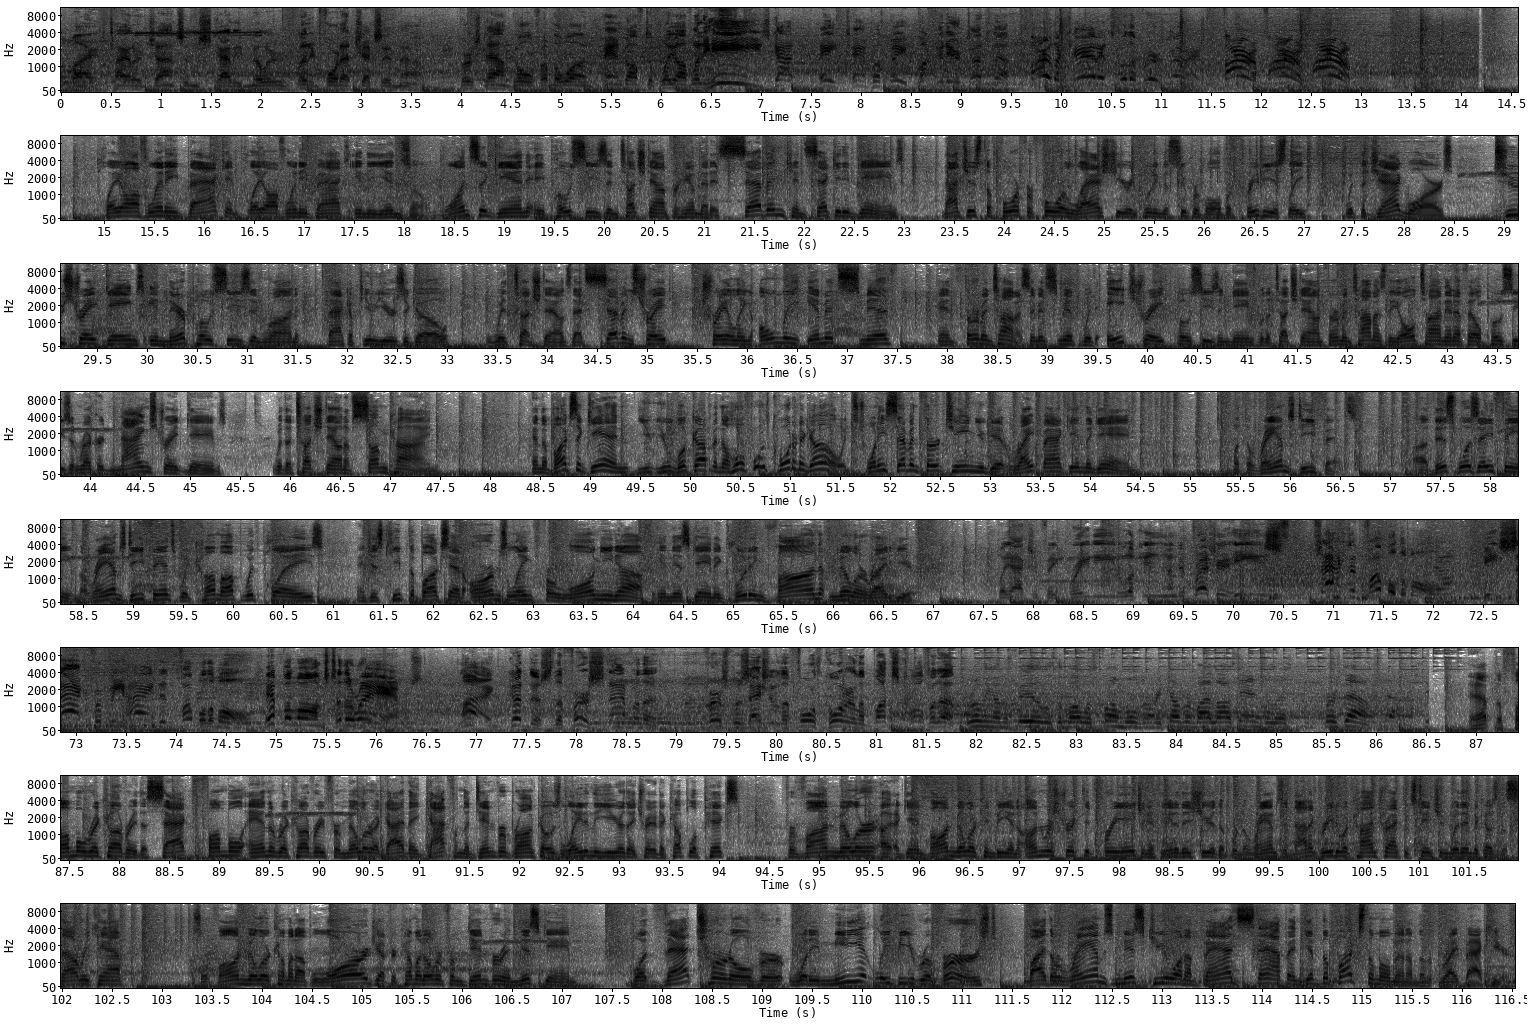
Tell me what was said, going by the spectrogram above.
By Tyler Johnson, Scotty Miller. Leonard Fournette checks in now. First down goal from the one. Handoff to playoff Lenny. He's got a Tampa Bay Buccaneer touchdown. Fire the cannons for the first time. Fire them, fire them, fire them. Playoff Lenny back and playoff Lenny back in the end zone. Once again, a postseason touchdown for him. That is seven consecutive games. Not just the four for four last year, including the Super Bowl, but previously with the Jaguars. Two straight games in their postseason run back a few years ago with touchdowns. That's seven straight, trailing only Emmitt Smith and Thurman Thomas. Emmitt Smith with eight straight postseason games with a touchdown. Thurman Thomas, the all time NFL postseason record, nine straight games with a touchdown of some kind. And the Bucks again, you, you look up in the whole fourth quarter to go. It's 27-13. You get right back in the game. But the Rams defense, uh, this was a theme. The Rams defense would come up with plays and just keep the Bucks at arm's length for long enough in this game, including Von Miller right here. Play action fake. Brady looking under pressure. He's sacked and fumbled the ball. Yeah. He's sacked from behind and fumbled the ball. It belongs to the Rams. My goodness, the first snap of the first possession of the fourth quarter, and the Bucks cough it up. Ruling on the field as the ball was fumbled and recovered by Los Angeles. First down. Yep, the fumble recovery, the sack, fumble, and the recovery for Miller, a guy they got from the Denver Broncos late in the year. They traded a couple of picks for Von Miller. Uh, again, Von Miller can be an unrestricted free agent at the end of this year. The, the Rams did not agree to a contract extension with him because of the salary cap. So Von Miller coming up large after coming over from Denver in this game. But that turnover would immediately be reversed by the Rams' miscue on a bad snap and give the Bucks the momentum right back here.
